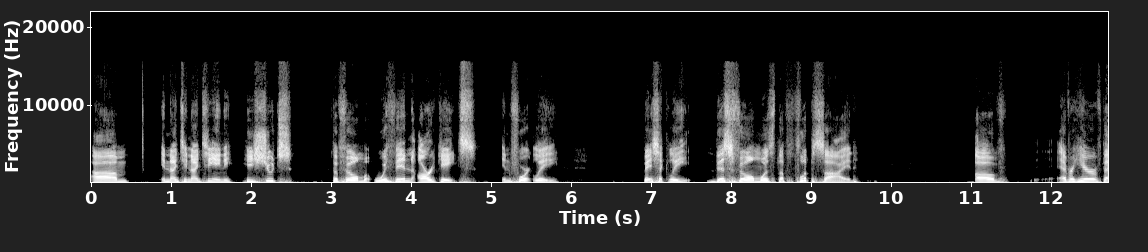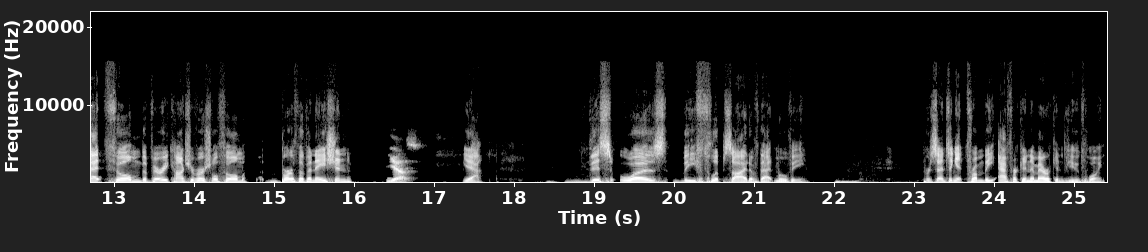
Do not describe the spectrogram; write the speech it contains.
Um, in 1919, he shoots the film Within Our Gates in Fort Lee. Basically, this film was the flip side of ever hear of that film, the very controversial film Birth of a Nation? Yes. Yeah. This was the flip side of that movie, presenting it from the African American viewpoint.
